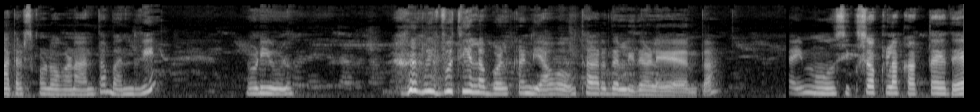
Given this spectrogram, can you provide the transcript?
ಮಾತಾಡ್ಸ್ಕೊಂಡು ಹೋಗೋಣ ಅಂತ ಬಂದ್ವಿ. ನೋಡಿ ಇವಳು. ವಿಭೂತಿ ಎಲ್ಲ ಬಳ್ಕೊಂಡು ಯಾವ ಅವತಾರದಲ್ಲಿದ್ದಾಳೆ ಅಂತ. ಟೈಮು ಸಿಕ್ಸ್ ಓ ಕ್ಲಾಕ್ ಆಗ್ತಾ ಇದೆ.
